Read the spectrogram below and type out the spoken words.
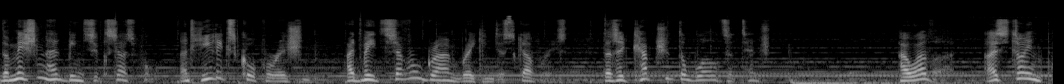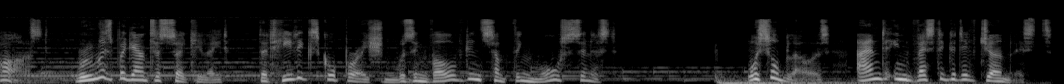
The mission had been successful, and Helix Corporation had made several groundbreaking discoveries that had captured the world's attention. However, as time passed, rumors began to circulate that Helix Corporation was involved in something more sinister. Whistleblowers and investigative journalists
